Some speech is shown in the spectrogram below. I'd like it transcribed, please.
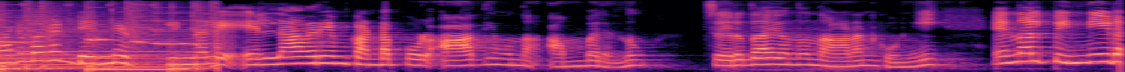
ഡെന്നിസ് ഇന്നലെ എല്ലാവരെയും കണ്ടപ്പോൾ ആദ്യമൊന്ന് അമ്പരന്നു ചെറുതായി ഒന്ന് നാണൻ കുങ്ങി എന്നാൽ പിന്നീട്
